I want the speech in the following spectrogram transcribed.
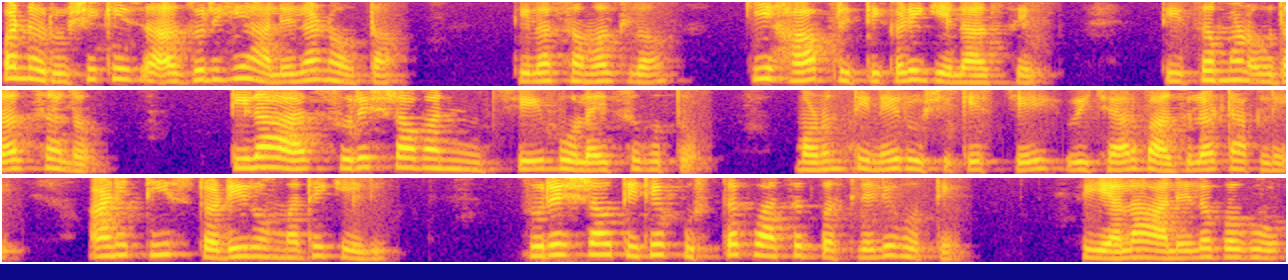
पण ऋषिकेश अजूनही आलेला नव्हता. तिला समजलं की हा प्रीतीकडे गेला असेल. तिचं मन उदास झालं. तिला आज सुरेशरावांशी बोलायचं होतं म्हणून तिने ऋषिकेशचे विचार बाजूला टाकले आणि ती स्टडी रूममध्ये गेली. सुरेशराव तिथे पुस्तक वाचत बसलेले होते. सियाला आलेलं बघून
